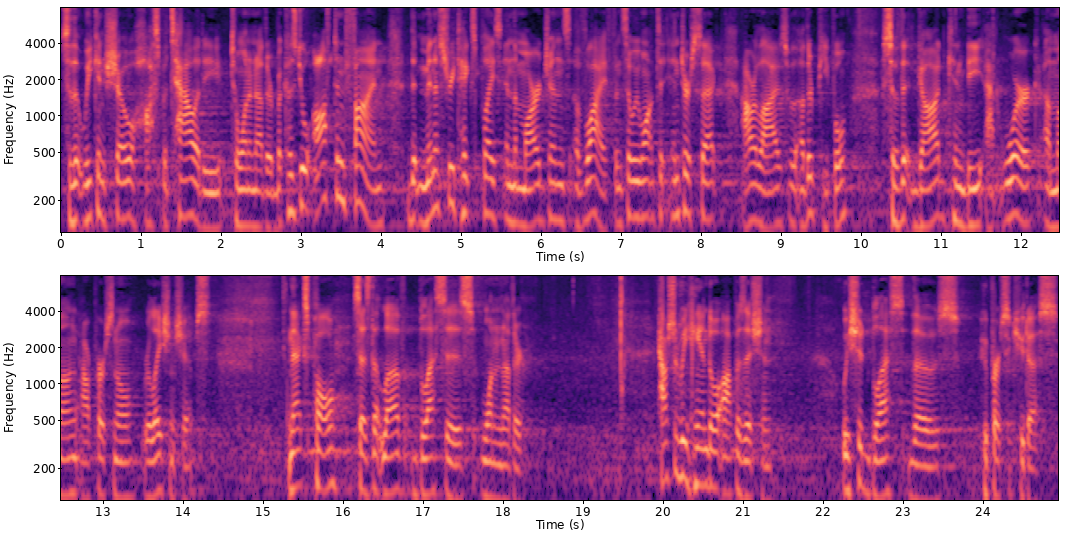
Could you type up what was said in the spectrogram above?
So that we can show hospitality to one another because you'll often find that ministry takes place in the margins of life. And so we want to intersect our lives with other people so that God can be at work among our personal relationships. Next, Paul says that love blesses one another. How should we handle opposition? We should bless those who persecute us.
